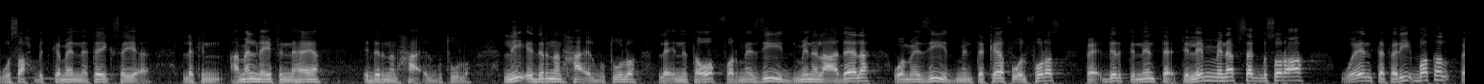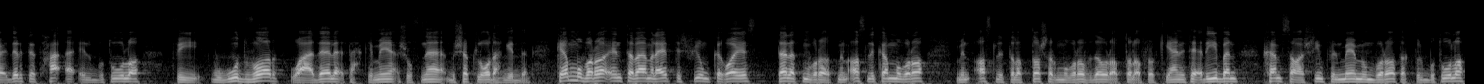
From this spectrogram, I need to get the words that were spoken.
وصاحبه كمان نتائج سيئة. لكن عملنا إيه في النهاية؟ قدرنا نحقق البطولة. ليه قدرنا نحقق البطولة؟ لأن توفر مزيد من العدالة ومزيد من تكافؤ الفرص فقدرت إن أنت تلم نفسك بسرعة وأنت فريق بطل فقدرت تحقق البطولة في وجود فار وعدالة تحكيمية شفناها بشكل واضح جدا. كم مباراة انت بقى ما لعبتش فيهم كويس؟ ثلاث مباريات. من أصل كم مباراة؟ من أصل 13 مباراة في دوري أبطال أفريقيا. يعني تقريبا 25% من مباراتك في البطولة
